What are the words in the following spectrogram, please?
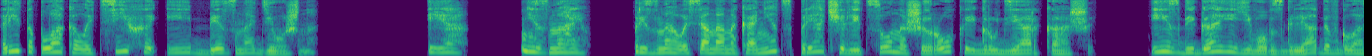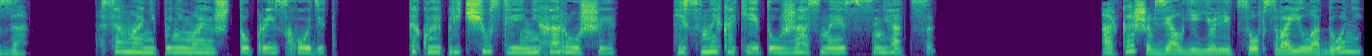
Рита плакала тихо и безнадежно. «Я не знаю», — призналась она наконец, пряча лицо на широкой груди Аркаши и избегая его взгляда в глаза. «Сама не понимаю, что происходит. Такое предчувствие нехорошее, и сны какие-то ужасные снятся». Аркаша взял ее лицо в свои ладони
